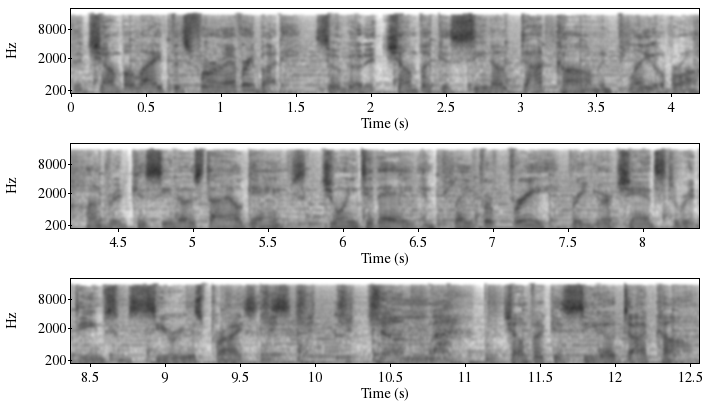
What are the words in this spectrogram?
The Chumba life is for everybody. So go to ChumbaCasino.com and play over 100 casino style games. Join today and play for free for your chance to redeem some serious prizes. ChumbaCasino.com.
